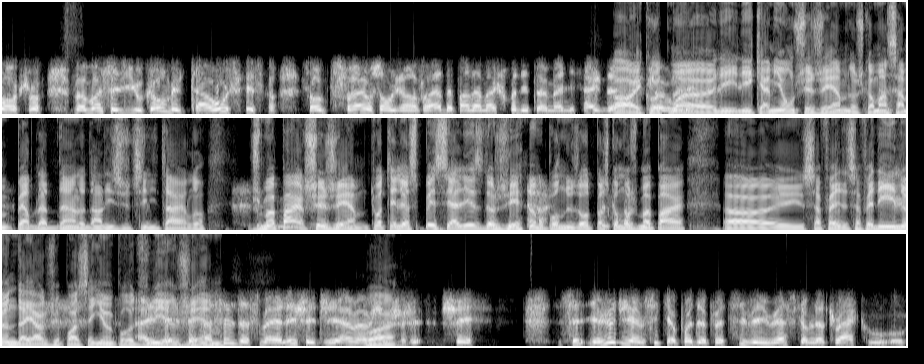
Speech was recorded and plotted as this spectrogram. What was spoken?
Bonjour. Ben, moi, c'est le Yukon, mais le Tao, c'est son, son petit frère ou son grand frère, dépendamment qu'on est un maniaque. De Ah, écoute, moi, euh, les, les camions chez GM, là, je commence à me perdre là-dedans, là, dans les utilitaires. Là. Je me perds chez GM. Toi, tu es le spécialiste de GM pour nous autres, parce que moi, je me perds. Euh, ça, fait, ça fait des lunes, d'ailleurs, que j'ai pas essayé un produit c'est- euh, c'est GM. facile de se mêler chez GM. hein. Ouais. Chez- Il y a juste GMC qui n'a pas de petits VUS comme le Track ou,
